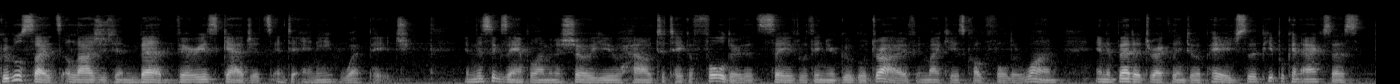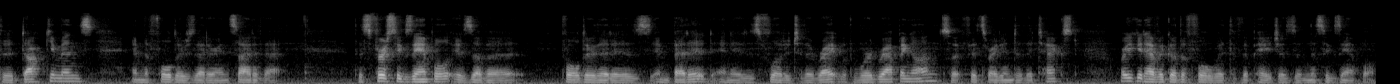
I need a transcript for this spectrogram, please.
Google Sites allows you to embed various gadgets into any web page. In this example, I'm going to show you how to take a folder that's saved within your Google Drive, in my case called Folder 1, and embed it directly into a page so that people can access the documents and the folders that are inside of that. This first example is of a folder that is embedded and it is floated to the right with word wrapping on so it fits right into the text, or you could have it go the full width of the page as in this example.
